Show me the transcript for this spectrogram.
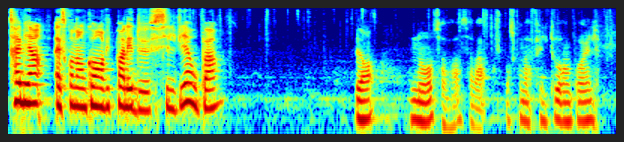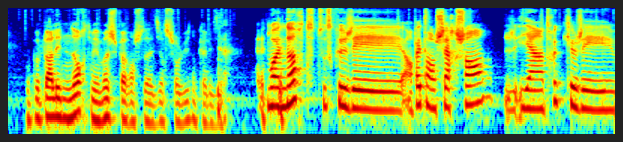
Très bien. Est-ce qu'on a encore envie de parler de Sylvia ou pas? Non. Non, ça va, ça va. Je pense qu'on a fait le tour hein, pour elle. On peut parler de Nort, mais moi, je n'ai pas grand-chose à dire sur lui, donc allez-y. Moi, Nort, tout ce que j'ai... En fait, en cherchant, il y a un truc que j'ai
